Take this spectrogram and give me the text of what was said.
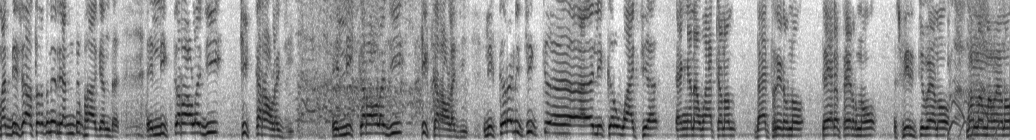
മദ്യശാസ്ത്രത്തിന് രണ്ട് ഭാഗമുണ്ട്. ലിക്കറോളജി കിക്കറോളജി. ലിക്കറോളജി കിക്കറോളജി ലിക്കർ അടിച്ച് ലിക്കർ വാറ്റുക എങ്ങനെ വാറ്റണം? ബാറ്ററി ഇടണോ? തേരട്ട ഇടണോ? സ്പിരിറ്റ് വേണോ? മണ്ണെണ്ണ വേണോ?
